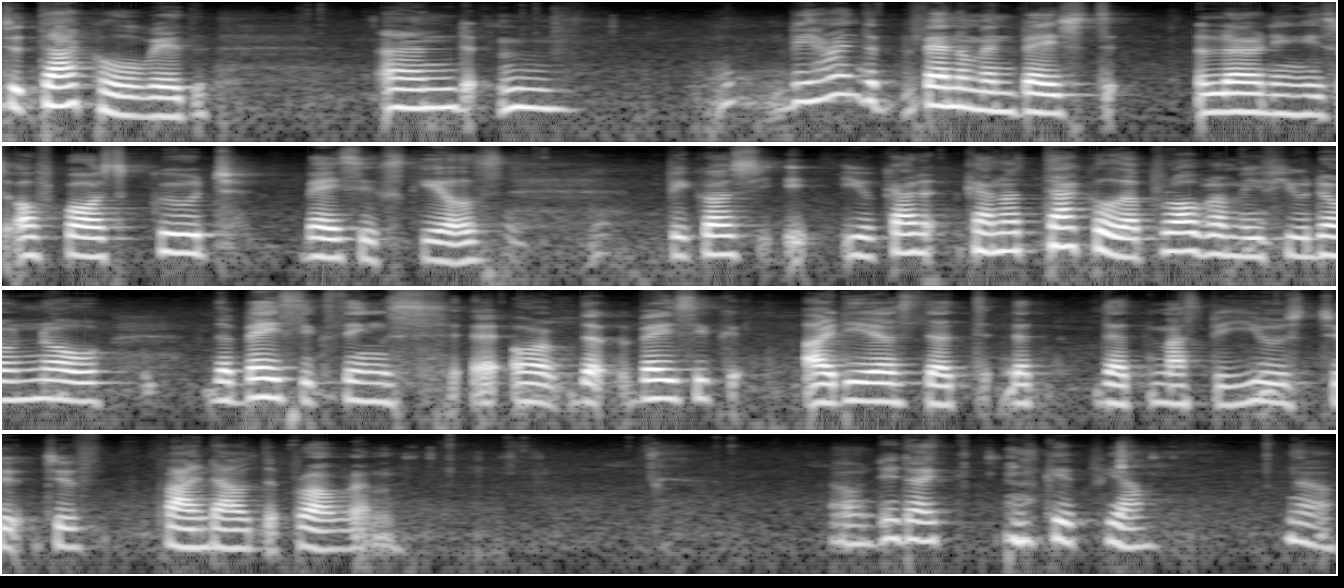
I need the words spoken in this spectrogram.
to tackle with. And um, behind the phenomenon-based learning is, of course, good basic skills, because you can, cannot tackle a problem if you don't know the basic things uh, or the basic ideas that, that, that must be used to, to find out the problem. Oh, did I skip? Yeah. No.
